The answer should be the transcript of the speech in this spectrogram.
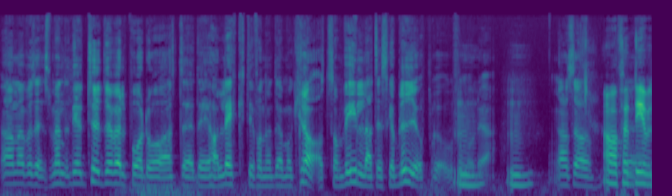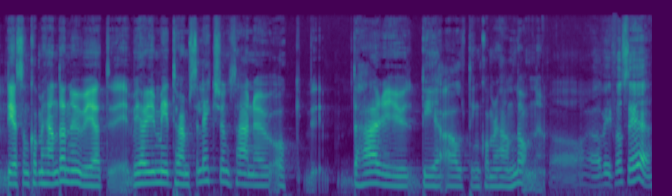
Ja, men precis. Men det tyder väl på då att det har läckt ifrån en demokrat som vill att det ska bli uppror jag. Mm. Mm. Alltså, ja, för det, eh, det som kommer hända nu är att vi har ju midterm selections här nu och det här är ju det allting kommer handla om nu. Ja, ja vi får se.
